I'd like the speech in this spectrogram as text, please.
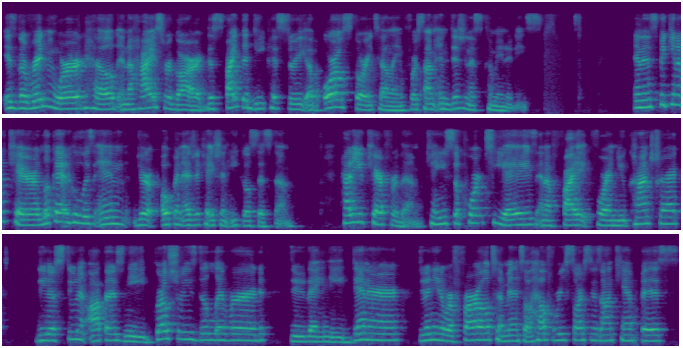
Is the written word held in the highest regard despite the deep history of oral storytelling for some indigenous communities? And then speaking of care, look at who is in your open education ecosystem. How do you care for them? Can you support TAs in a fight for a new contract? Do your student authors need groceries delivered? Do they need dinner? Do they need a referral to mental health resources on campus?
